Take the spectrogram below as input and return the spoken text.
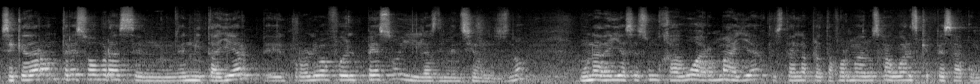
Se quedaron tres obras en, mi taller, el problema fue el peso y las dimensiones, ¿no? Una de ellas es un jaguar maya, que está en la plataforma de los jaguares, que pesa como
